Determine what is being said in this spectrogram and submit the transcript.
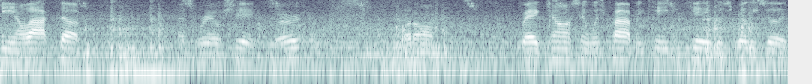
being locked up. That's real shit. You heard? But um, Greg Johnson was popping. Katie Kidd was really good.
